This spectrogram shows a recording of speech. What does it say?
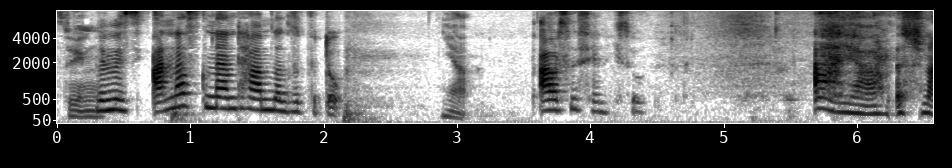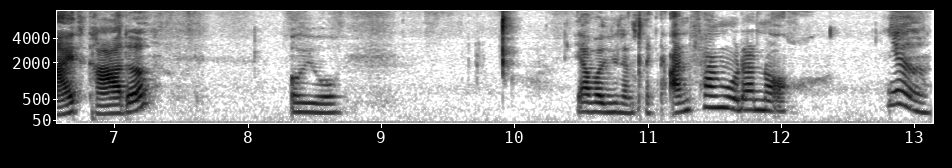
Deswegen, Wenn wir sie anders genannt haben, dann sind wir dumm. ja. Aber es ist ja nicht so. Ah ja, es schneit gerade. Oh jo. Ja, wollen wir dann direkt anfangen oder noch? Ja.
